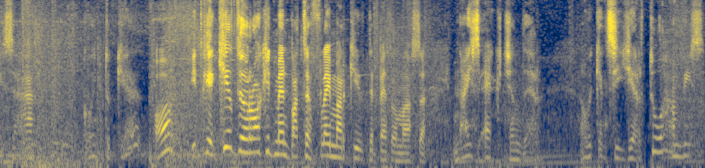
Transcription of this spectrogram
is uh, going to kill. Or it uh, killed the Rocketman, but the Flamer killed the Battlemaster. Nice action there. Now we can see here two Humvees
